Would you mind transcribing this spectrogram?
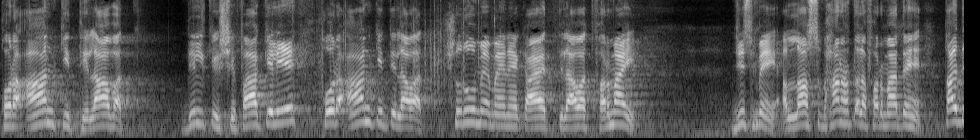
قرآن کی تلاوت، دل کی شفا کے لیے قرآن کی تلاوت۔ شروع میں میں نے ایک آیت تلاوت فرمائی، جس میں اللہ سبحانہ تعالیٰ فرماتے ہیں، قد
